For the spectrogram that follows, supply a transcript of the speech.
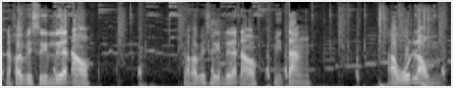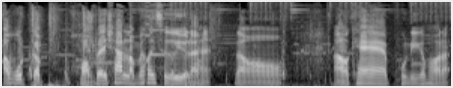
แล้วค่อยไปซื้อเลือดเอาแล้วค่อยไปซื้อเลือดเอามีตังค์อาวุธเราอาวุธกับของแฟชั่นเราไม่ค่อยซื้ออยู่แล้วฮะ เราเอาแค่พวกนี้ก็พอละ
